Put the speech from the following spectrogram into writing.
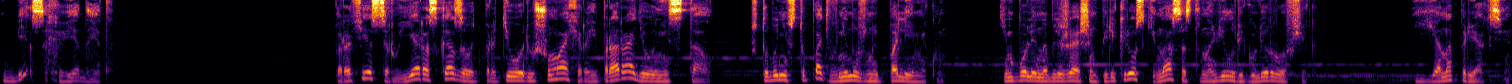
Бес их ведает. Профессору я рассказывать про теорию Шумахера и про радио не стал, чтобы не вступать в ненужную полемику. Тем более на ближайшем перекрестке нас остановил регулировщик. Я напрягся.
